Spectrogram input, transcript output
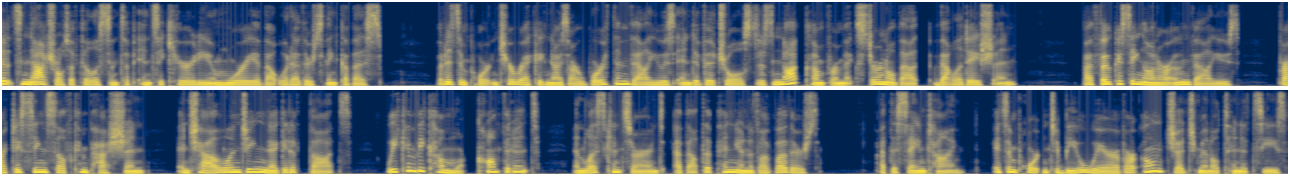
It's natural to feel a sense of insecurity and worry about what others think of us, but it's important to recognize our worth and value as individuals does not come from external val- validation. By focusing on our own values, practicing self compassion, and challenging negative thoughts, we can become more confident and less concerned about the opinions of others. At the same time, it's important to be aware of our own judgmental tendencies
